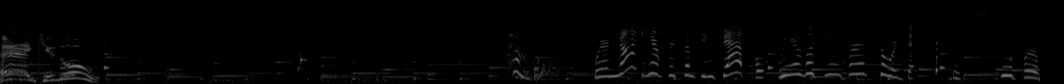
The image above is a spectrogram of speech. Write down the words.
Hey, kiddo! Hmm. We're not here for something that bold. We're looking for a sword that it's super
